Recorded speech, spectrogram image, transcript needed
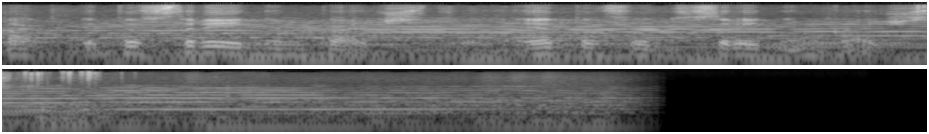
Так, это в среднем качестве. Это вот в среднем качестве.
